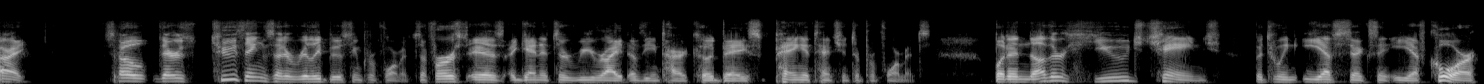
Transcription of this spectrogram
All right. So there's two things that are really boosting performance. The first is again, it's a rewrite of the entire code base, paying attention to performance. But another huge change between EF6 and EF Core,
